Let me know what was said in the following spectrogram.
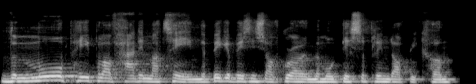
the more people I've had in my team, the bigger business I've grown, the more disciplined I've become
